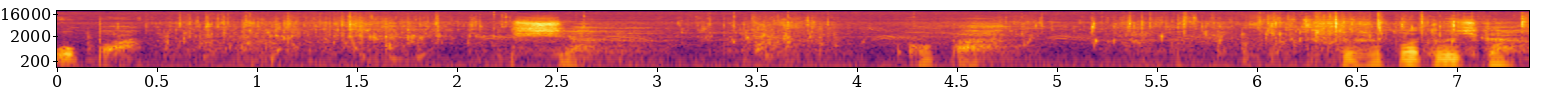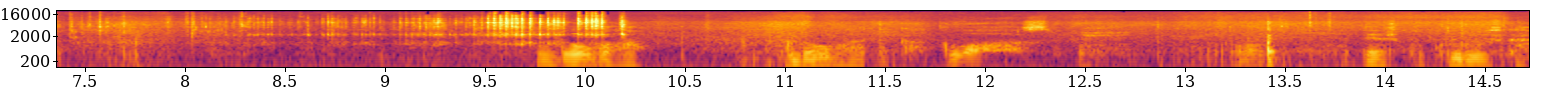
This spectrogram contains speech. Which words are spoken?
Опа. Ще. Опа. Теж платочка. Довга. Довга така. Клас. О, теж кукурузка.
